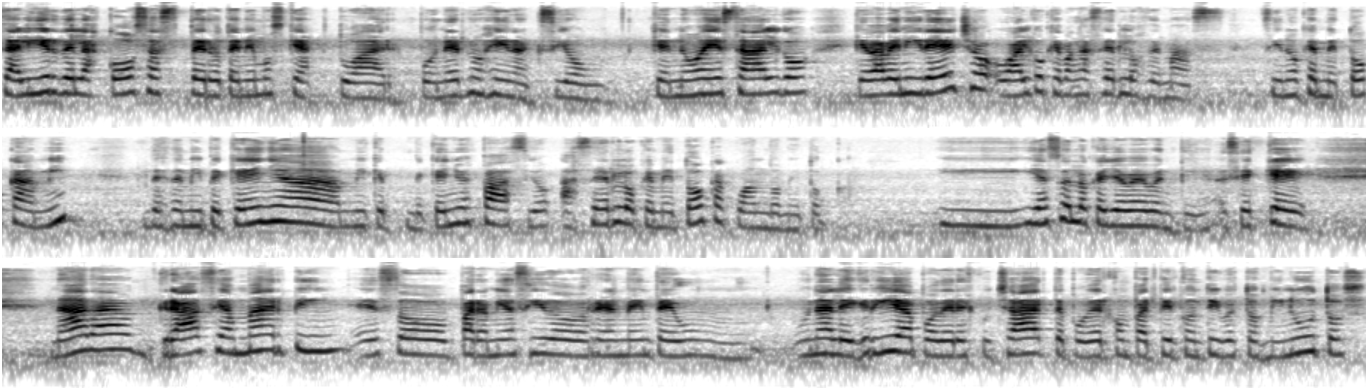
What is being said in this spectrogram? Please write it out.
salir de las cosas, pero tenemos que actuar, ponernos en acción, que no es algo que va a venir hecho o algo que van a hacer los demás, sino que me toca a mí desde mi, pequeña, mi pequeño espacio, hacer lo que me toca cuando me toca. Y, eso es lo que yo veo en ti. Así es que, nada, gracias Martín. Eso para mí ha sido realmente una alegría poder escucharte, poder compartir contigo estos minutos.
